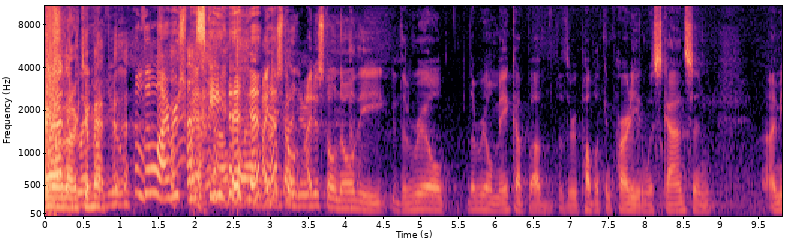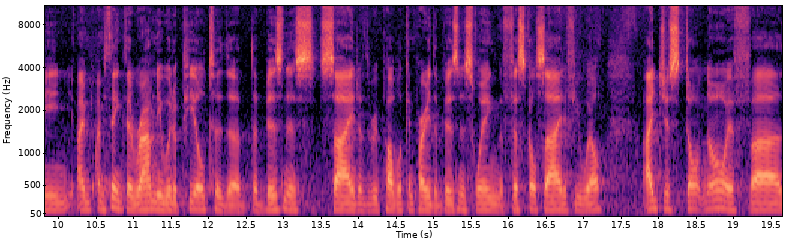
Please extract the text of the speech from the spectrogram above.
Glad you to to on commit. A little Irish whiskey. I'm glad to I just don't. I just don't know the the real the real makeup of, of the Republican Party in Wisconsin. I mean, I'm, I think that Romney would appeal to the, the business side of the Republican Party, the business wing, the fiscal side, if you will. I just don't know if uh,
